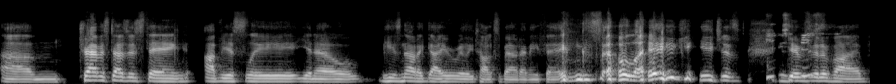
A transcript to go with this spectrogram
Um Travis does his thing. Obviously, you know, he's not a guy who really talks about anything. So like he just gives it a vibe.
